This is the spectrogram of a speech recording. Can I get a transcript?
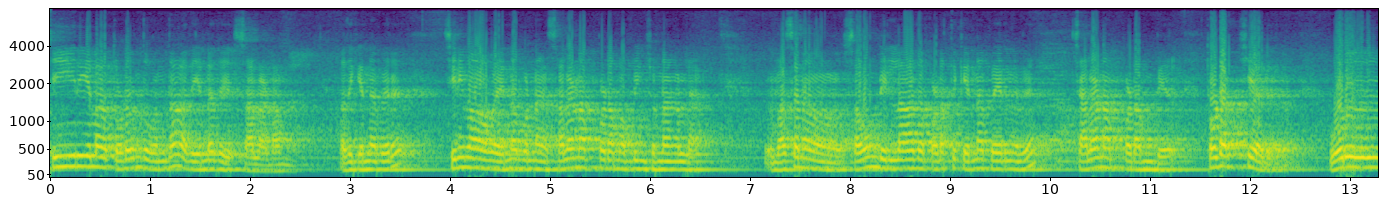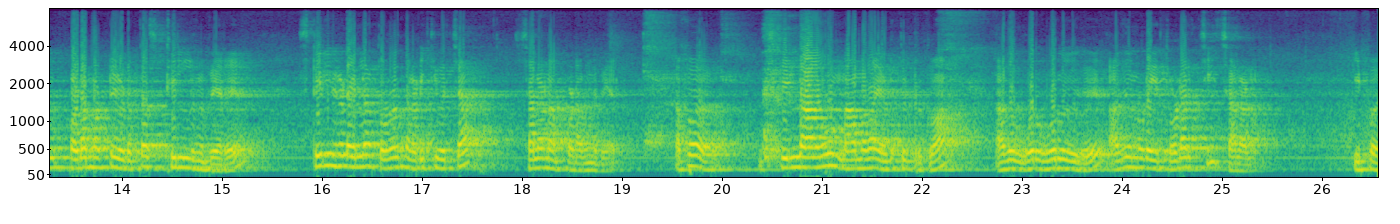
சீரியலாக தொடர்ந்து வந்தால் அது என்னது? சலனம். அதுக்கு என்ன பேர்? சினிமாவை என்ன பண்ணாங்க சலனப்படம் அப்படின்னு சொன்னாங்கல்ல. வசனம் சவுண்ட் இல்லாத படத்துக்கு என்ன பேருங்கிறது? சலனப்படம் பேர். தொடர்ச்சியாக எடுக்கணும் ஒரு படம் மட்டும் எடுத்தால் ஸ்டில்னு பேர். ஸ்டில்களை எல்லாம் தொடர்ந்து அடுக்கி வச்சா சலனப்படம்னு பேர். அப்போ ஸ்டில்லாகவும் நாம தான் எடுத்துகிட்ருக்கோம் அது ஒரு ஒரு இது. அதனுடைய தொடர்ச்சி சலனம். இப்போ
